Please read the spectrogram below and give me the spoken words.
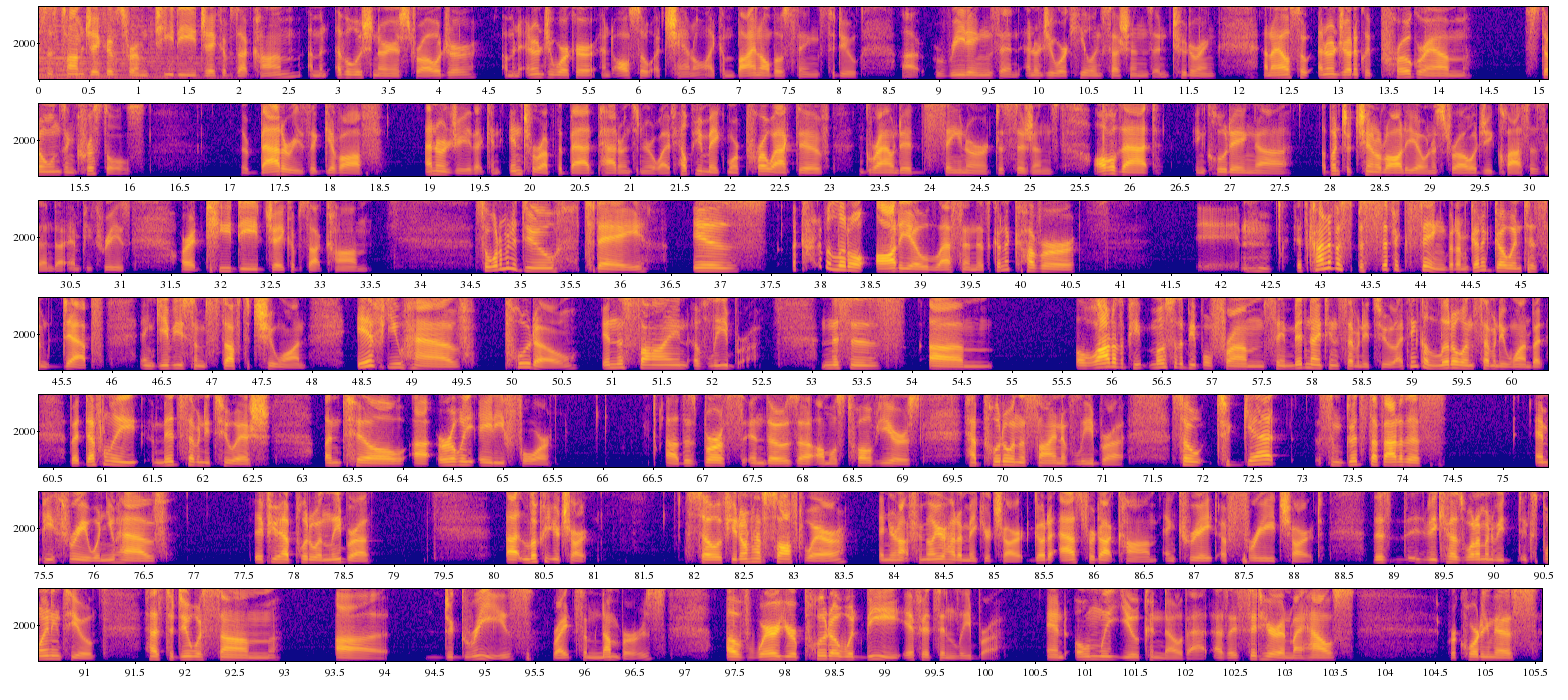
This is Tom Jacobs from tdjacobs.com. I'm an evolutionary astrologer, I'm an energy worker, and also a channel. I combine all those things to do uh, readings and energy work healing sessions and tutoring. And I also energetically program stones and crystals. They're batteries that give off energy that can interrupt the bad patterns in your life, help you make more proactive, grounded, saner decisions. All of that, including uh, a bunch of channeled audio and astrology classes and uh, MP3s, are at tdjacobs.com. So, what I'm going to do today is a kind of a little audio lesson that's going to cover it's kind of a specific thing, but I'm going to go into some depth and give you some stuff to chew on. If you have Pluto in the sign of Libra, and this is um, a lot of the people, most of the people from say mid 1972, I think a little in 71, but but definitely mid 72 ish until uh, early 84 uh, those births in those uh, almost 12 years have Pluto in the sign of Libra. So to get some good stuff out of this MP3, when you have, if you have Pluto in Libra, uh, look at your chart. So if you don't have software and you're not familiar how to make your chart, go to astro.com and create a free chart. This because what I'm going to be explaining to you has to do with some uh, degrees right, some numbers of where your Pluto would be if it's in Libra. And only you can know that. As I sit here in my house recording this,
